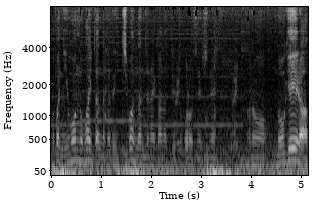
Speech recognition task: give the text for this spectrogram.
やっぱ日本のファイターの中で一番なんじゃないかなっていうところ選手ねはい。あのノゲーラ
